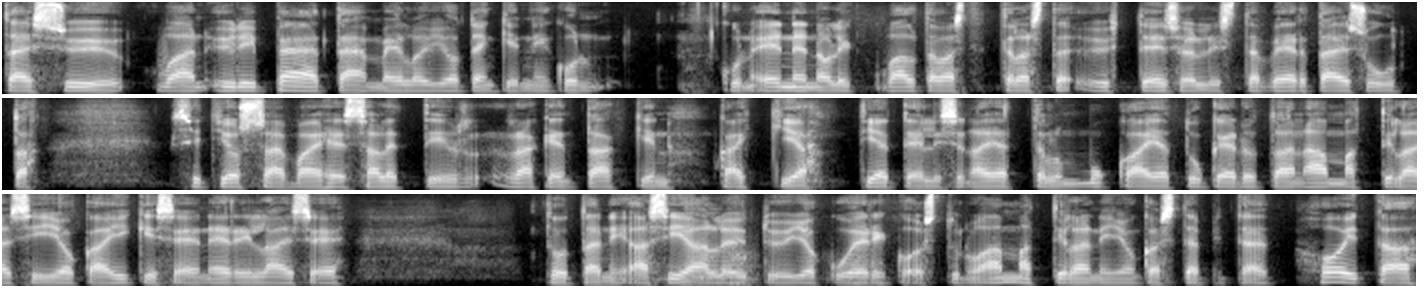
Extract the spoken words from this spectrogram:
tai syy, vaan ylipäätään meillä on jotenkin, niin kuin, kun ennen oli valtavasti tällaista yhteisöllistä vertaisuutta, sitten jossain vaiheessa alettiin rakentaakin kaikkia tieteellisen ajattelun mukaan ja tukeudutaan ammattilaisiin joka ikiseen erilaiseen tuota, niin asiaan löytyy joku erikoistunut ammattilainen, jonka sitä pitää hoitaa.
